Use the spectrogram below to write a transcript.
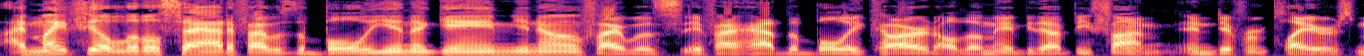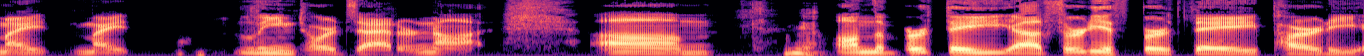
I might feel a little sad if I was the bully in a game, you know, if I was if I had the bully card, although maybe that'd be fun and different players might might lean towards that or not. Um, yeah. On the birthday, uh, 30th birthday party,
